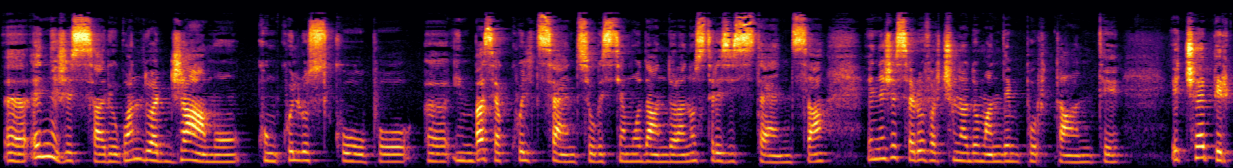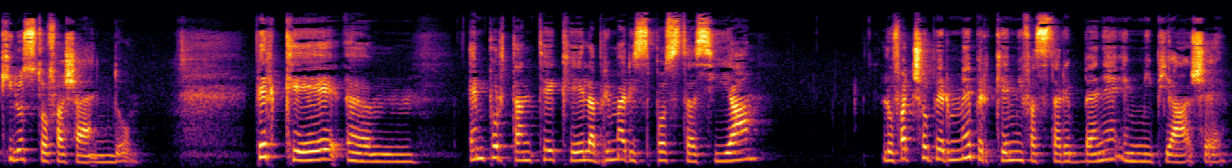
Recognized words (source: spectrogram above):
eh, è necessario quando agiamo con quello scopo, eh, in base a quel senso che stiamo dando alla nostra esistenza, è necessario farci una domanda importante, e cioè per chi lo sto facendo. Perché ehm, è importante che la prima risposta sia lo faccio per me perché mi fa stare bene e mi piace.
